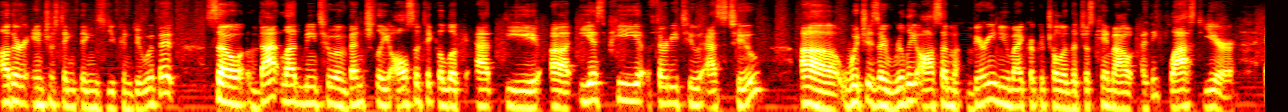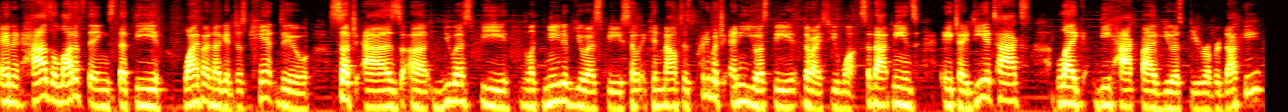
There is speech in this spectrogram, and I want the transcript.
other interesting things you can do with it. So that led me to eventually also take a look at the uh, ESP32S2, uh, which is a really awesome, very new microcontroller that just came out, I think, last year. And it has a lot of things that the Wi-Fi Nugget just can't do, such as uh, USB, like native USB, so it can mount as pretty much any USB device you want. So that means HID attacks, like the Hak5 USB Rubber Ducky,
